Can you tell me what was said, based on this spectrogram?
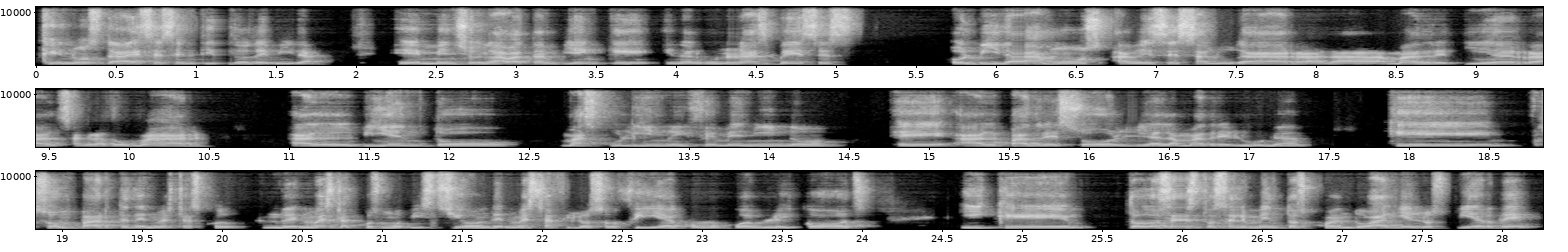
que nos da ese sentido de vida. Eh, mencionaba también que en algunas veces olvidamos a veces saludar a la madre tierra, al sagrado mar, al viento masculino y femenino, eh, al padre sol y a la madre luna, que son parte de, de nuestra cosmovisión, de nuestra filosofía como pueblo y COTS, y que todos estos elementos cuando alguien los pierde,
